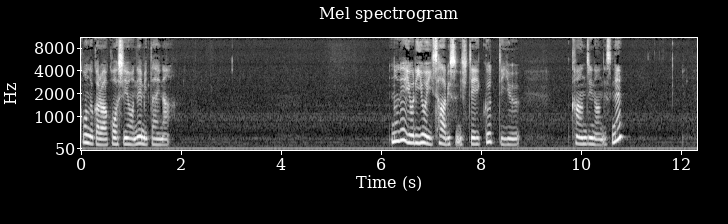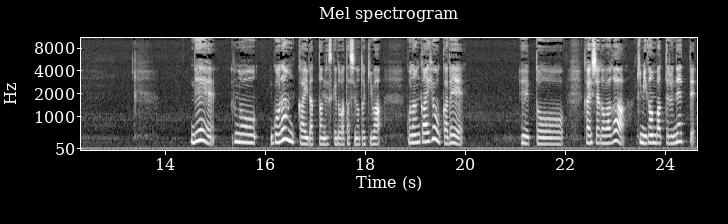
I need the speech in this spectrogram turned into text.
今度からはこうしようねみたいなのでより良いサービスにしていくっていう感じなんですね。でその5段階だったんですけど私の時は。5段階評価でえっ、ー、と会社側が「君頑張ってるね」って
